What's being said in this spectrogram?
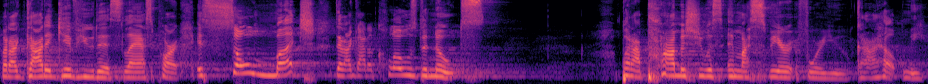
But I gotta give you this last part. It's so much that I gotta close the notes. but I promise you it's in my spirit for you. God help me.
